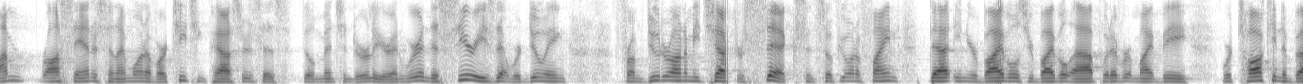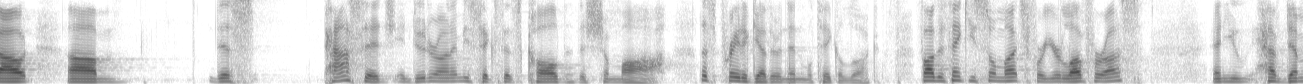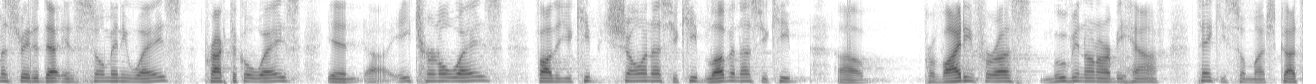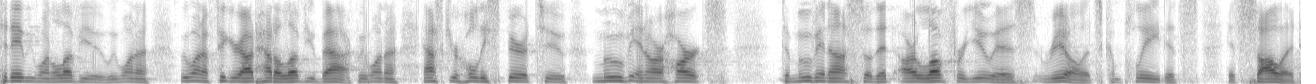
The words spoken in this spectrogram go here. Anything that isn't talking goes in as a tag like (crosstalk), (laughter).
I'm Ross Anderson. I'm one of our teaching pastors, as Bill mentioned earlier, and we're in this series that we're doing from Deuteronomy chapter 6. And so, if you want to find that in your Bibles, your Bible app, whatever it might be, we're talking about um, this passage in Deuteronomy 6 that's called the Shema. Let's pray together and then we'll take a look. Father, thank you so much for your love for us, and you have demonstrated that in so many ways practical ways, in uh, eternal ways. Father, you keep showing us, you keep loving us, you keep uh, providing for us, moving on our behalf. Thank you so much, God. Today we want to love you. We want to we want to figure out how to love you back. We want to ask your Holy Spirit to move in our hearts, to move in us so that our love for you is real, it's complete, it's it's solid.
